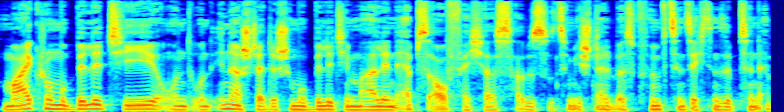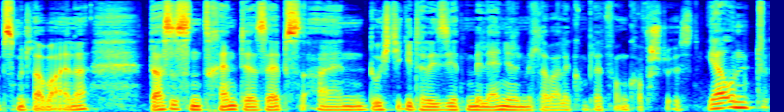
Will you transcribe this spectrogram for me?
Micromobility und, und innerstädtische Mobility mal in Apps auffächerst, habe ich so ziemlich schnell bei 15, 16, 17 Apps mittlerweile. Das ist ein Trend, der selbst einen durchdigitalisierten Millennial mittlerweile komplett den Kopf stößt. Ja, und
